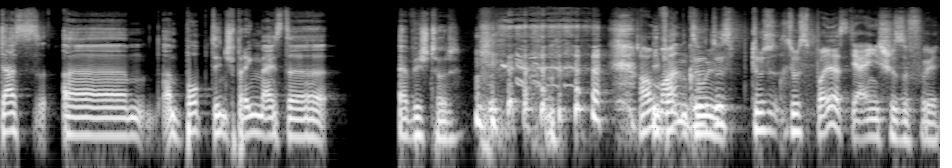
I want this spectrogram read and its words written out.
dass ähm, Bob den Sprengmeister erwischt hat. oh ich Mann, cool. du, du, du spoilerst ja eigentlich schon so viel.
